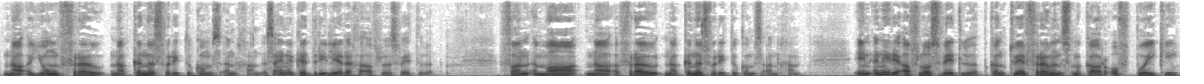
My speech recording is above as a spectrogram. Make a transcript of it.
na 'n jong vrou na kinders vir die toekoms ingaan. Dis eintlik 'n drieledige afloswetloop van 'n ma na 'n vrou na kinders vir die toekoms aangaan. En in hierdie afloswetloop kan twee vrouens mekaar of potjie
